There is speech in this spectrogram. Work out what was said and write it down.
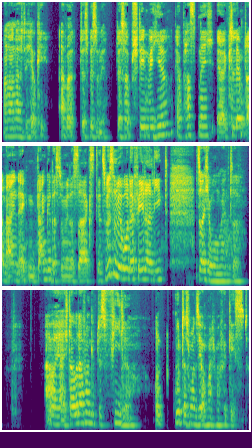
Und dann dachte ich, okay, aber das wissen wir. Deshalb stehen wir hier. Er passt nicht. Er klemmt an allen Ecken. Danke, dass du mir das sagst. Jetzt wissen wir, wo der Fehler liegt. Solche Momente. Aber ja, ich glaube, davon gibt es viele. Und gut, dass man sie auch manchmal vergisst.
